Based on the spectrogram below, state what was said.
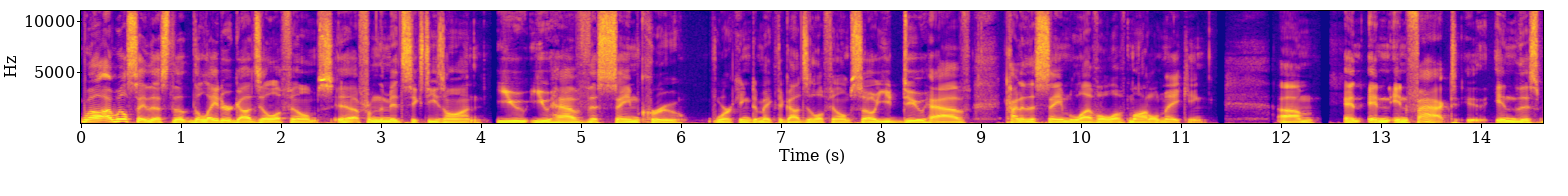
Well, I will say this: the the later Godzilla films uh, from the mid '60s on, you you have this same crew working to make the Godzilla films, so you do have kind of the same level of model making. Um, and and in fact, in this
